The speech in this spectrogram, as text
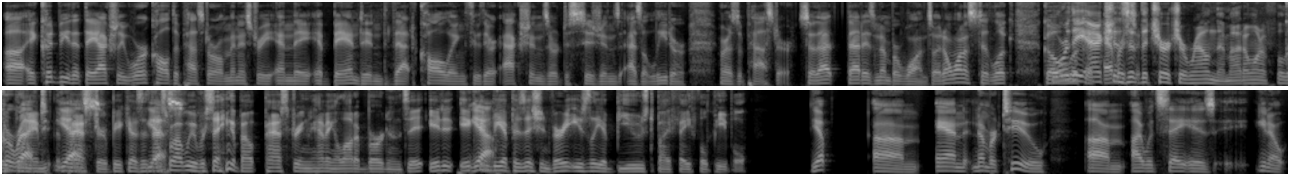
Uh, it could be that they actually were called to pastoral ministry and they abandoned that calling through their actions or decisions as a leader or as a pastor. So that that is number one. So I don't want us to look go or look the actions every of the church around them. I don't want to fully Correct. blame the Yes. pastor because that's Yes. what we were saying about pastoring having a lot of burdens. It it, it can Yeah. be a position very easily abused by faithful people. Yep. Um, and number two, um, I would say is, you know,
